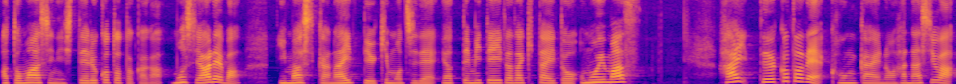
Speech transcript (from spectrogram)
後回しにしてることとかがもしあれば今しかないっていう気持ちでやってみていただきたいと思います。はいということで今回のお話は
